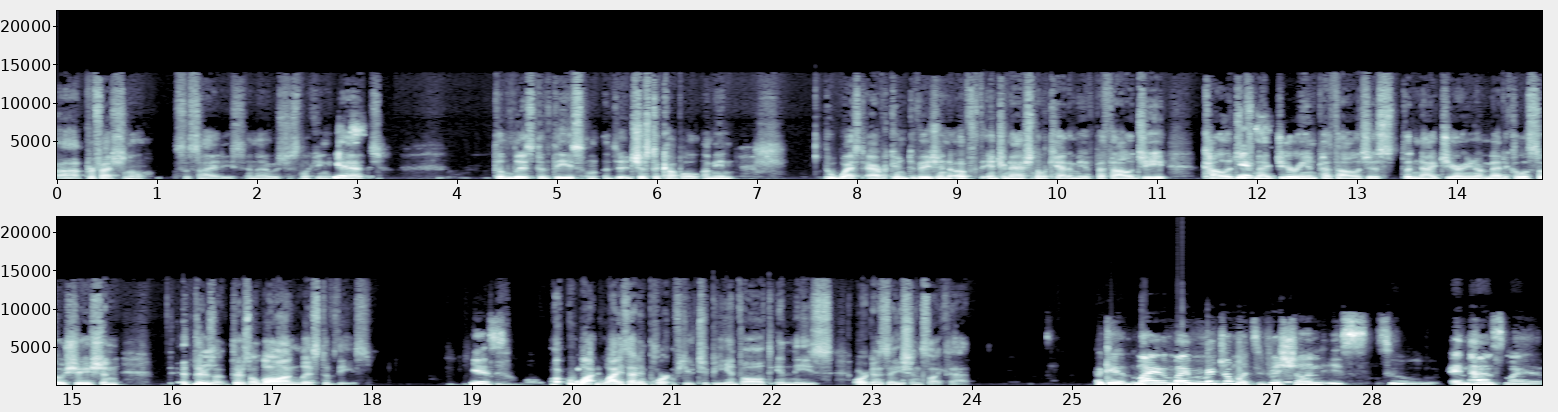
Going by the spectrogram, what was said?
uh, professional societies, and I was just looking yes. at the list of these. Just a couple. I mean, the West African division of the International Academy of Pathology, College yes. of Nigerian Pathologists, the Nigerian Medical Association. There's mm. a there's a long list of these. Yes. Why, why is that important for you to be involved in these organizations like that? Okay, my my major motivation is to enhance my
